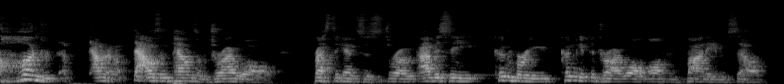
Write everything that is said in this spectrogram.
a hundred, I don't know, a thousand pounds of drywall pressed against his throat. Obviously, couldn't breathe, couldn't get the drywall off his body himself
